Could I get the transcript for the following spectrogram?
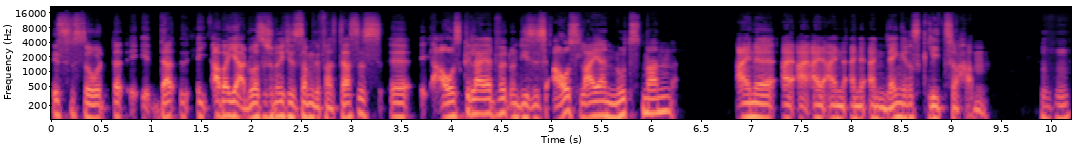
ist es so, da, da, aber ja, du hast es schon richtig zusammengefasst, dass es äh, ausgeleiert wird und dieses Ausleiern nutzt man, eine, ein, ein, ein, ein längeres Glied zu haben. Mhm.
